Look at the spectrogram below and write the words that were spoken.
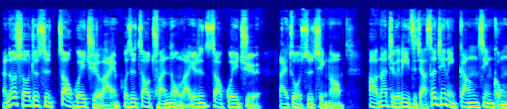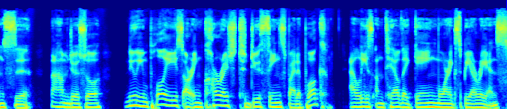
很多时候就是照规矩来，或是照传统来，尤其是照规矩来做事情哦。好，那举个例子，假设今天你刚进公司，那他们就会说，new employees are encouraged to do things by the book at least until they gain more experience。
